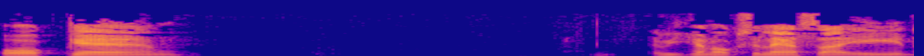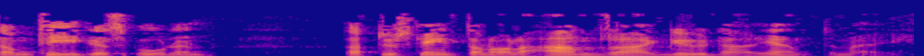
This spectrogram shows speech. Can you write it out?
och eh, vi kan också läsa i de tio gudsborden att du ska inte ha några andra gudar jämte mig.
